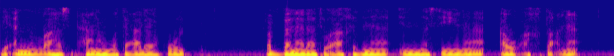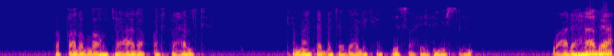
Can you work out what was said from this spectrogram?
لأن الله سبحانه وتعالى يقول ربنا لا تؤاخذنا إن نسينا أو أخطأنا. فقال الله تعالى قد فعلت كما ثبت ذلك في صحيح مسلم. وعلى هذا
